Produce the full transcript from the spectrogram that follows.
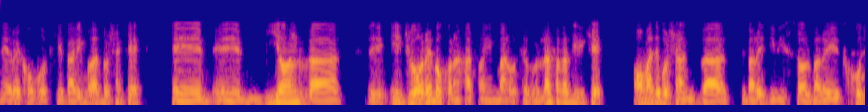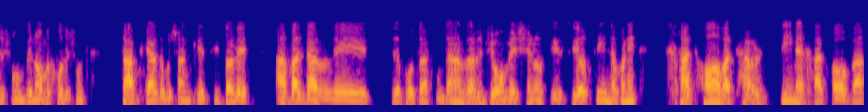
رخوبوت که بر این باید باشن که بیان و اجاره بکنن حتی این مراتب رو. نه فقط دیدی که آمده باشند و برای دیویس سال برای خودشون به نام خودشون ثبت کرده باشند که سی سال اول در قدرت بودن از جامعه شناسی سیاسی نکنید خطها و ترسیم خطها و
